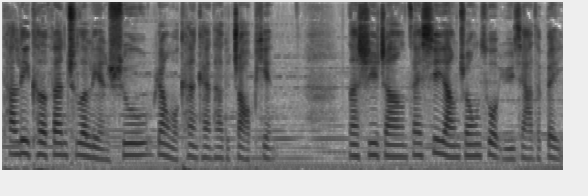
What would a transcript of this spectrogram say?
他立刻翻出了脸书，让我看看他的照片。那是一张在夕阳中做瑜伽的背影，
